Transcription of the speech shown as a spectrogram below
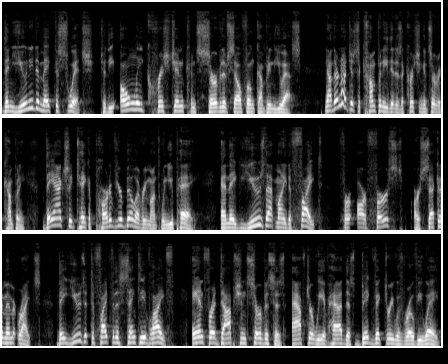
then you need to make the switch to the only Christian conservative cell phone company in the U.S. Now, they're not just a company that is a Christian conservative company. They actually take a part of your bill every month when you pay, and they use that money to fight for our First, our Second Amendment rights. They use it to fight for the sanctity of life and for adoption services after we have had this big victory with Roe v. Wade.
